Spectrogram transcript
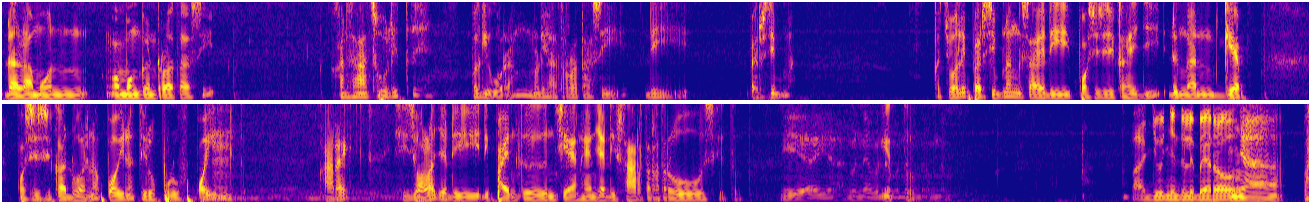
dalamun ngomongin rotasi kan sangat sulit eh, bagi orang melihat rotasi di Persib mah. Kecuali Persib nang saya di posisi kahiji dengan gap posisi kedua na poinnya 30 poin gitu karek si Zola jadi dipainkan si Enhen jadi starter terus gitu iya iya benar benar Gitu. benar benar. Pak Junnya di libero. nya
